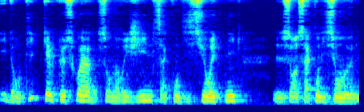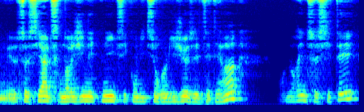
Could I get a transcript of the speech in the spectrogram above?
identique, quelle que soit son origine, sa condition ethnique, euh, sa condition euh, sociale, son origine ethnique, ses convictions religieuses, etc., on aurait une société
